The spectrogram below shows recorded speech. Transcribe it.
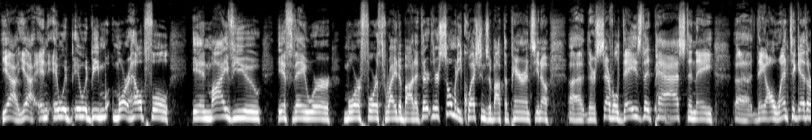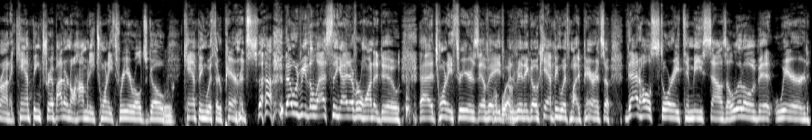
Yeah, yeah, and it would it would be more helpful in my view, if they were more forthright about it. There, there's so many questions about the parents. You know, uh, there's several days that passed, and they uh, they all went together on a camping trip. I don't know how many 23 year olds go mm. camping with their parents. that would be the last thing I'd ever want to do at 23 years of age well, would be to go camping with my parents. So that whole story to me sounds a little bit weird.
